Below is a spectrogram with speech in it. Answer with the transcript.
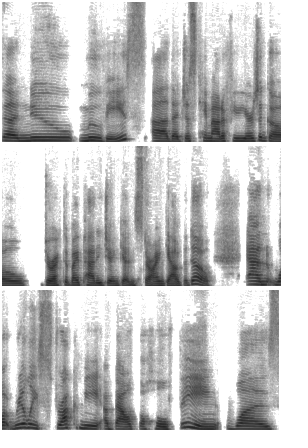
the new movies uh, that just came out a few years ago directed by Patty Jenkins, starring Gal Gadot. And what really struck me about the whole thing was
